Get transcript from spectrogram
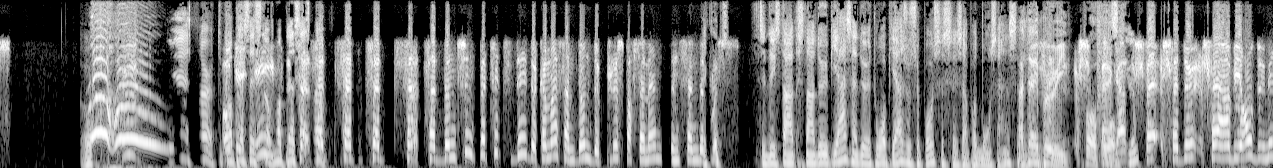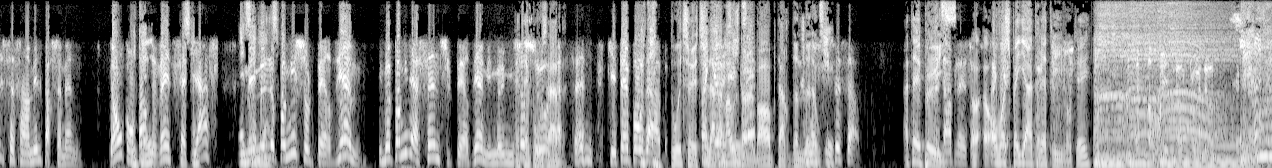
Yes, sir. Tu vas OK. placer ça. On Yves, va placer ça, ça. ça, ça, ça, ça- ça te donne-tu une petite idée de comment ça me donne de plus par semaine? Une scène de plus? C'est des- c'est en, c'est en deux piastres, en deux, trois piastres, je sais pas, ça n'a pas de bon sens. Attends un peu, Yves. Faut- faut- regarde, je fais, je fais deux, je fais environ 2700 000 par semaine. Donc, on parle de 27 piastres, 27 mais il me l'a pas mis sur le per diem. Il m'a pas mis la scène sur le per diem, il m'a mis ça sur la scène qui est imposable. Toi, tu, tu la ramasses d'un bord puis tu redonnes de l'autre. C'est ça. Attends un peu, Yves. On va que- se payer à la traite, Yves, OK? Tu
